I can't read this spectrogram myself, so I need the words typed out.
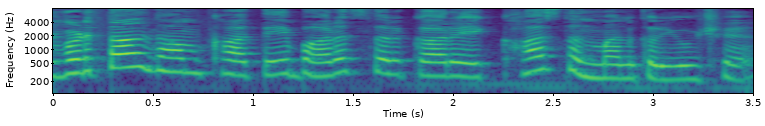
વડતાલ ધામ ખાતે ભારત સરકારે એક ખાસ સન્માન કર્યું છે.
